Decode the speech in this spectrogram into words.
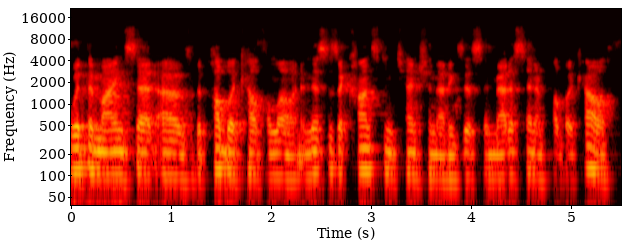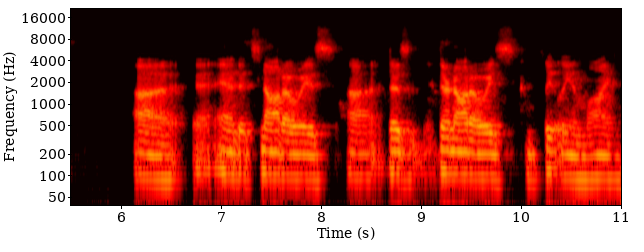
with the mindset of the public health alone, and this is a constant tension that exists in medicine and public health. Uh, and it's not always uh, they're not always completely in line.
